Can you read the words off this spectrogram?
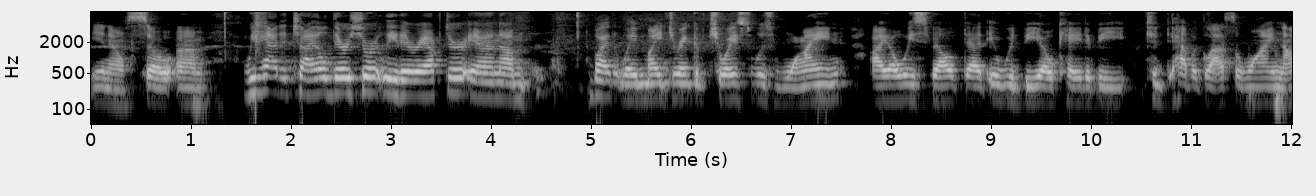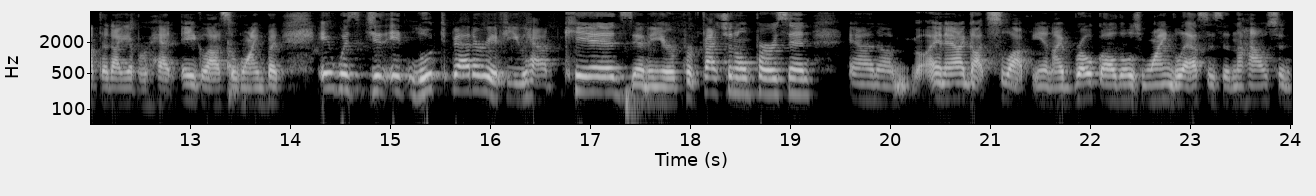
you know. So um, we had a child there shortly thereafter, and um, by the way, my drink of choice was wine. I always felt that it would be okay to be to have a glass of wine. Not that I ever had a glass of wine, but it was just it looked better if you had kids and you're a professional person. And um, and I got sloppy and I broke all those wine glasses in the house and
